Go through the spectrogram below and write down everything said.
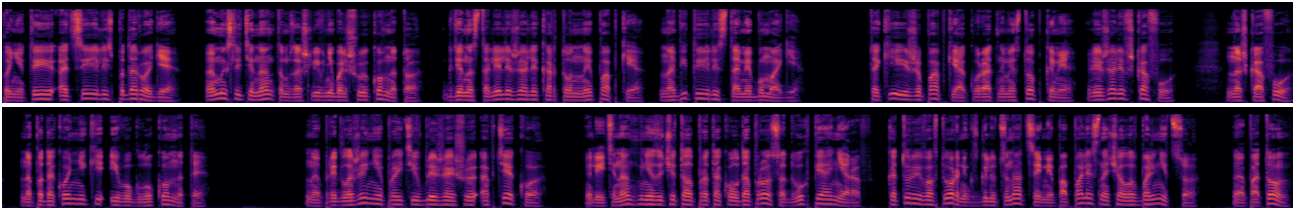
Понятые отсеялись по дороге, а мы с лейтенантом зашли в небольшую комнату, где на столе лежали картонные папки, набитые листами бумаги. Такие же папки аккуратными стопками лежали в шкафу. На шкафу, на подоконнике и в углу комнаты. На предложение пройти в ближайшую аптеку, лейтенант мне зачитал протокол допроса двух пионеров, которые во вторник с галлюцинациями попали сначала в больницу, а потом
